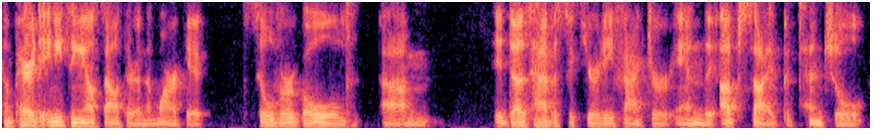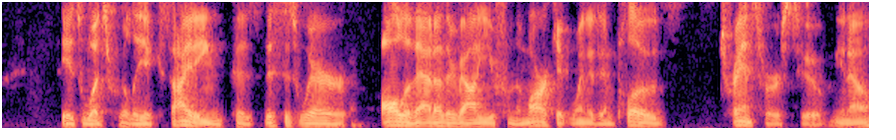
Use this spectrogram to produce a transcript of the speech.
compared to anything else out there in the market, silver, gold, um, it does have a security factor, and the upside potential is what's really exciting because this is where all of that other value from the market, when it implodes, transfers to. You know,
